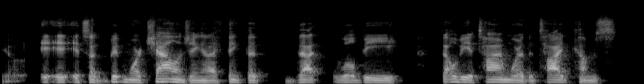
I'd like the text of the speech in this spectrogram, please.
you know it, it's a bit more challenging. And I think that that will be that will be a time where the tide comes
